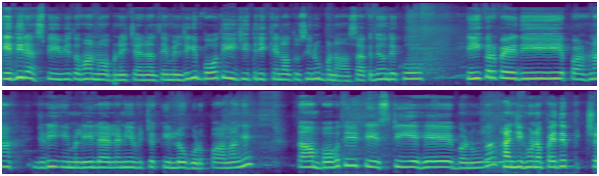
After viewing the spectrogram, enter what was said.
ਇਹਦੀ ਰੈਸਪੀ ਵੀ ਤੁਹਾਨੂੰ ਆਪਣੇ ਚੈਨਲ ਤੇ ਮਿਲ ਜੇਗੀ ਬਹੁਤ ਈਜੀ ਤਰੀਕੇ ਨਾਲ ਤੁਸੀਂ ਇਹਨੂੰ ਬਣਾ ਸਕਦੇ ਹੋ। ਦੇਖੋ 30 ਰੁਪਏ ਦੀ ਆਪਾਂ ਹਨਾ ਜਿਹੜੀ ਇਮਲੀ ਲੈ ਲੈਣੀ ਹੈ ਵਿੱਚ ਕਿਲੋ ਗੁੜ ਪਾ ਲਾਂਗੇ, ਤਾਂ ਬਹੁਤ ਹੀ ਟੇਸਟੀ ਇਹ ਬਣੂਗਾ। ਹਾਂਜੀ, ਹੁਣ ਆਪਾਂ ਇਹਦੇ ਵਿੱਚ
